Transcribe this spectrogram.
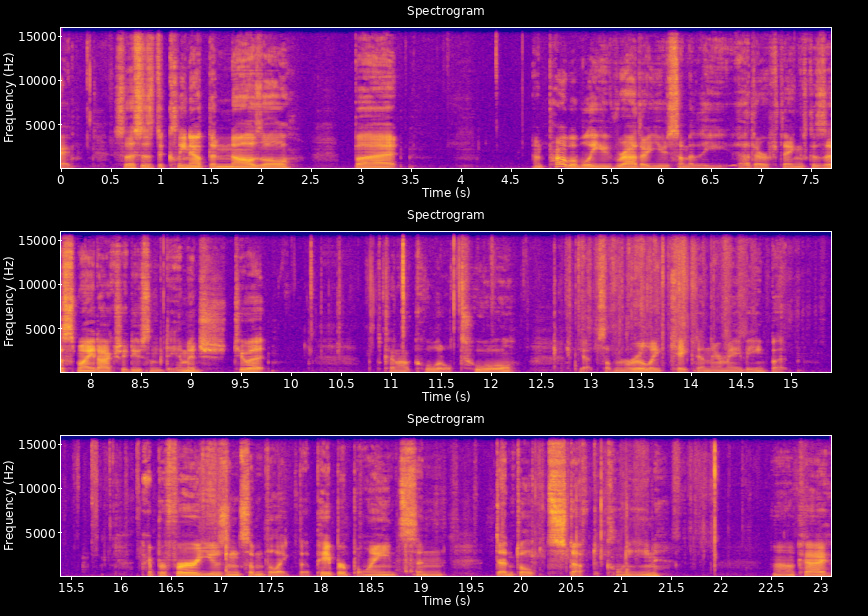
okay. So this is to clean out the nozzle, but I'd probably rather use some of the other things because this might actually do some damage to it. It's kind of a cool little tool. Got something really caked in there maybe, but I prefer using some of the like the paper points and dental stuff to clean. Okay,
